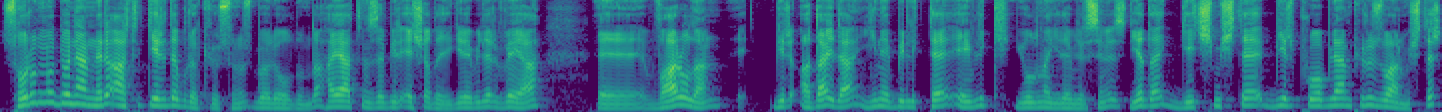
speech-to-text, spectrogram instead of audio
Sorunlu dönemleri artık geride bırakıyorsunuz böyle olduğunda. Hayatınıza bir eş adayı girebilir veya e, var olan bir adayla yine birlikte evlilik yoluna gidebilirsiniz. Ya da geçmişte bir problem pürüz varmıştır.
